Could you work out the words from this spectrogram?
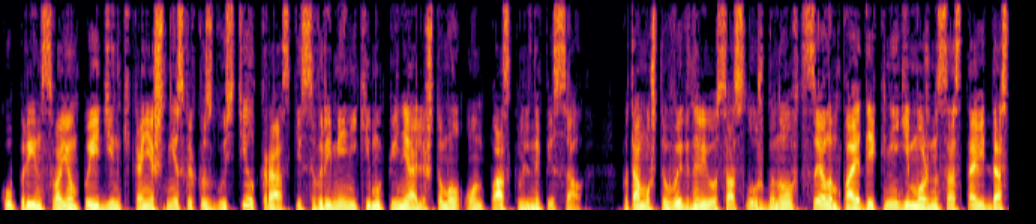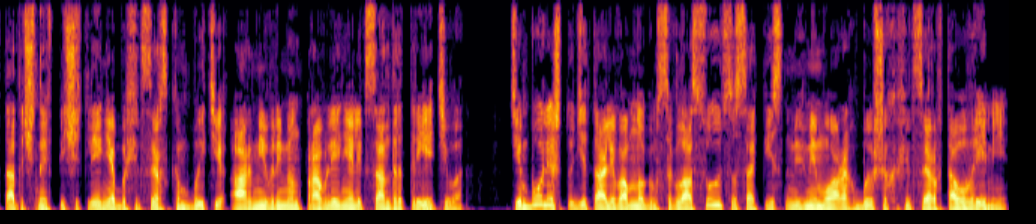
Куприн в своем поединке, конечно, несколько сгустил краски, современники ему пеняли, что, мол, он пасквиль написал, потому что выгнали его со службы, но в целом по этой книге можно составить достаточное впечатление об офицерском бытии армии времен правления Александра Третьего, тем более, что детали во многом согласуются с описанными в мемуарах бывших офицеров того времени.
